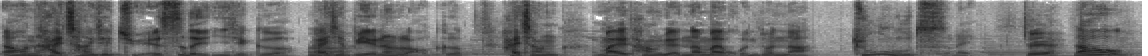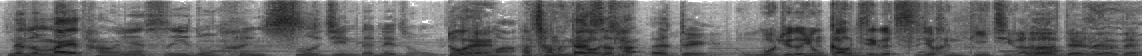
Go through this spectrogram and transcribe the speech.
然后呢还唱一些爵士的一些歌，还有一些别人的老歌，还唱卖汤圆呐、卖馄饨呐，诸如此类。对呀、然后那种卖汤圆是一种很市井的那种歌对嘛，他唱的很高级但是他呃对，我觉得用“高级”这个词就很低级了呃啊。对对对，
